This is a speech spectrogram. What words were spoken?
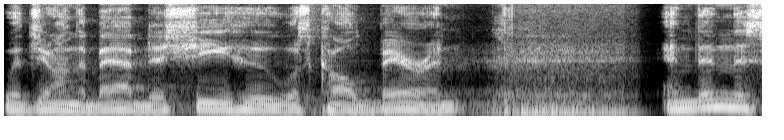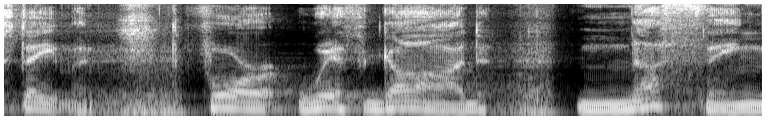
with John the Baptist, she who was called barren. And then this statement For with God, nothing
